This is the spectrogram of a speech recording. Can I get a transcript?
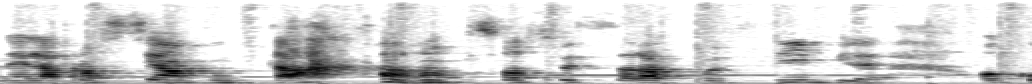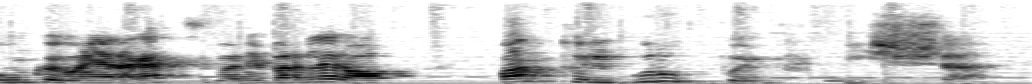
nella prossima puntata, non so se sarà possibile, o comunque con i ragazzi poi ne parlerò, quanto il gruppo influisce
